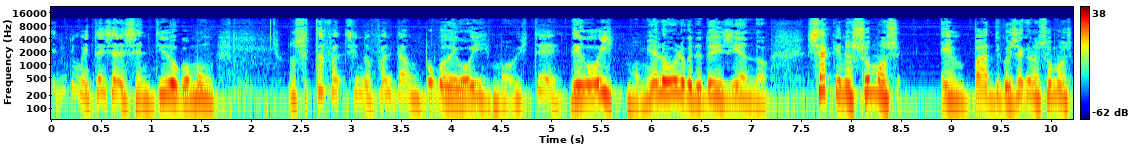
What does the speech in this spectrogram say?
en última instancia de sentido común. Nos está fa- haciendo falta un poco de egoísmo, ¿viste? De egoísmo, mira lo, lo que te estoy diciendo. Ya que no somos empáticos, ya que no somos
